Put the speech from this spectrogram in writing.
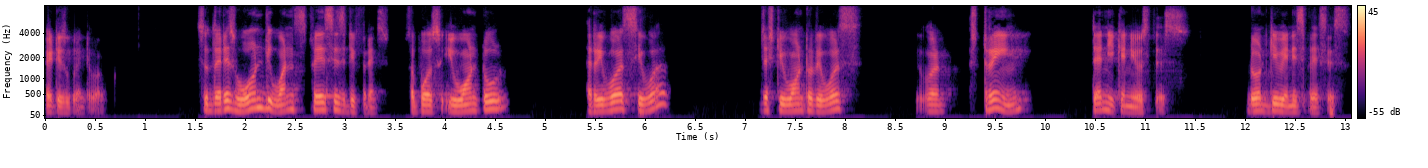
it is going to work. So there is only one space is difference. Suppose you want to reverse your, just you want to reverse your string, then you can use this. Don't give any spaces.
